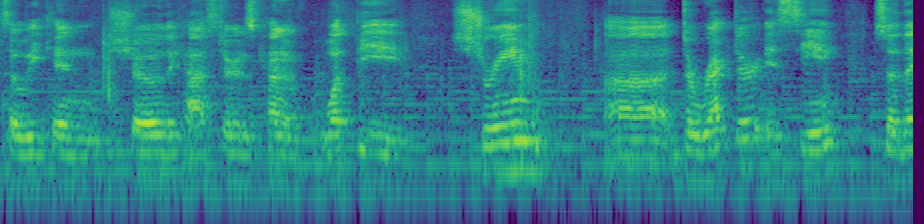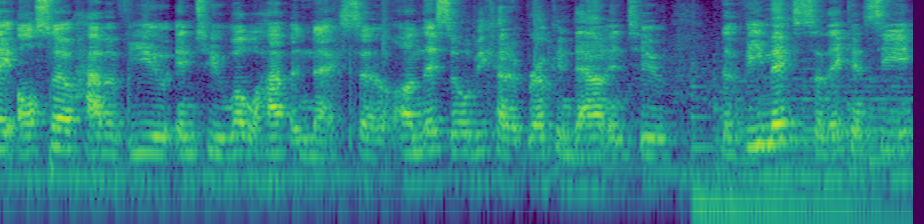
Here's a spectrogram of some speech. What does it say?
so we can show the casters kind of what the stream uh, director is seeing. So they also have a view into what will happen next. So on this it will be kind of broken down into the vmix so they can see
